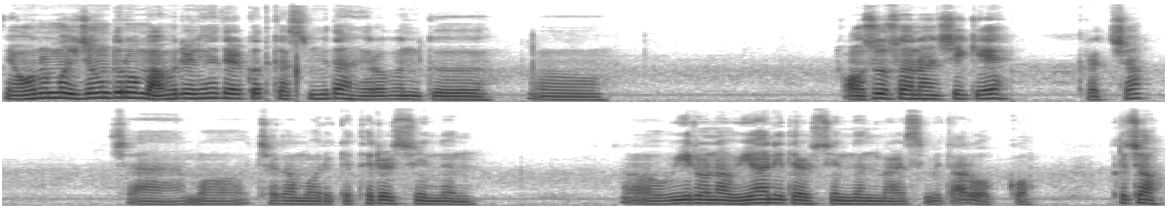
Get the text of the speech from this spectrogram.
네, 오늘 뭐 이 정도로 마무리를 해야 될 것 같습니다. 여러분 그 어, 어수선한 시기에 그렇죠? 자, 뭐 제가 뭐 이렇게 드릴 수 있는 어, 위로나 위안이 될 수 있는 말씀이 따로 없고, 그죠?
